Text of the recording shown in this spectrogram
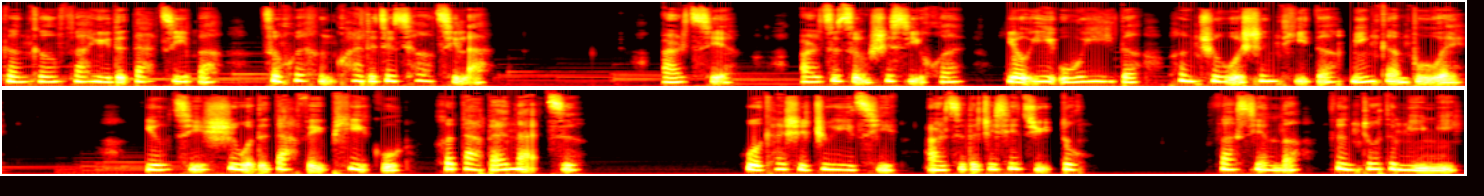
刚刚发育的大鸡巴总会很快的就翘起来，而且儿子总是喜欢有意无意的碰触我身体的敏感部位，尤其是我的大肥屁股。和大白奶子，我开始注意起儿子的这些举动，发现了更多的秘密。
